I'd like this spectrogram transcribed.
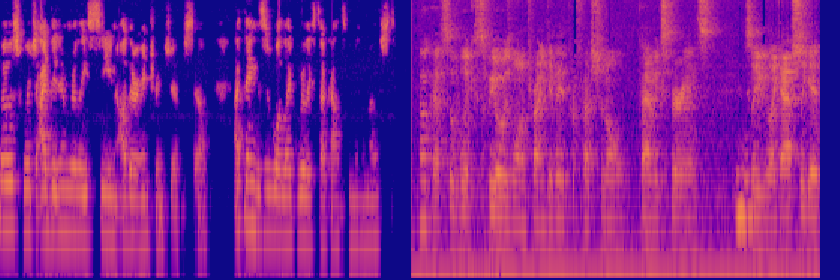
posts, which I didn't really see in other internships. So I think this is what like really stuck out to me the most. Okay, so like we always want to try and give a professional kind of experience. Mm-hmm. So you like actually get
